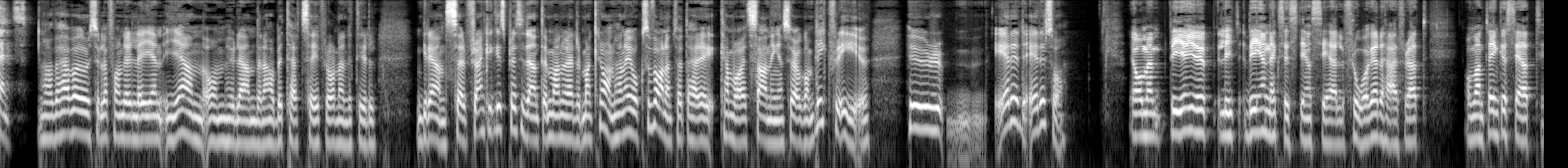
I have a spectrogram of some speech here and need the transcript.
sense. Ja, det här var Ursula von der Leyen igen om hur länderna har betett sig i förhållande till gränser. Frankrikes president Emmanuel Macron, han har ju också varnat för att det här kan vara ett sanningens ögonblick för EU. Hur är det, är det så? Ja, men det är ju lite, det är en existentiell fråga det här, för att om man tänker sig att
